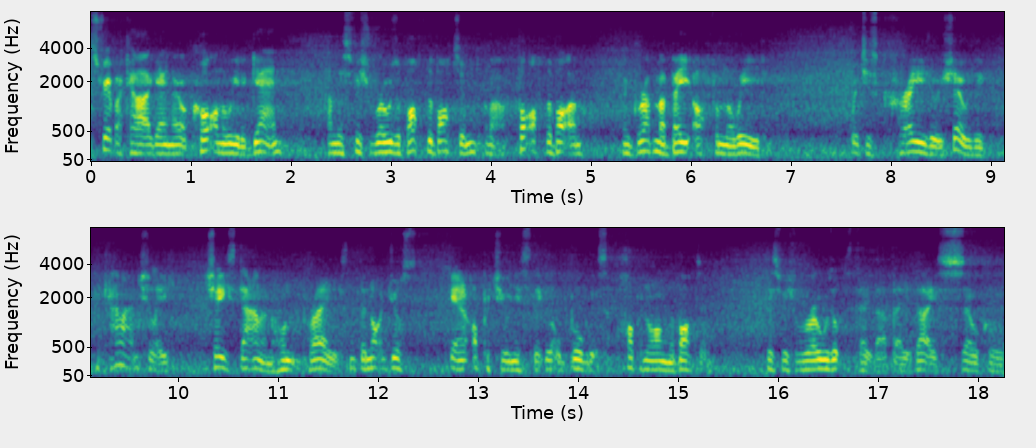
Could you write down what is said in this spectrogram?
Straight back out again, I got caught on the weed again and this fish rose up off the bottom, about a foot off the bottom, and grabbed my bait off from the weed, which is crazy. It shows they, they can actually chase down and hunt prey. They're not just getting an opportunistic little bug that's hopping along the bottom. This fish rose up to take that bait. That is so cool.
